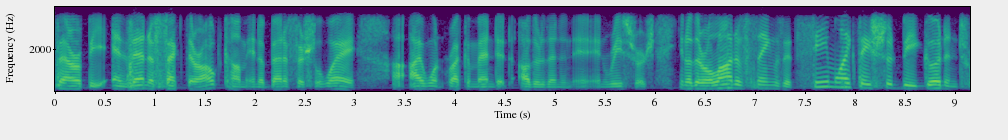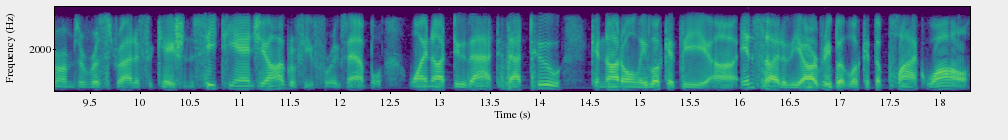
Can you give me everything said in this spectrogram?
therapy and then affect their outcome in a beneficial way, uh, I wouldn't recommend it other than in, in research. You know, there are a lot of things that seem like they should be good in terms of risk stratification. CT angiography, for example, why not do that? That too can not only look at the uh, inside of the artery but look at the plaque wall.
